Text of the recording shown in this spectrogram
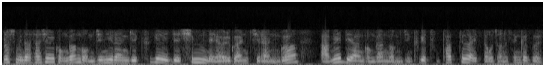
그렇습니다. 사실 건강 검진이라는 게 크게 이제 심내혈관 질환과 암에 대한 건강 검진 크게 두 파트가 있다고 저는 생각을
